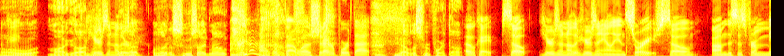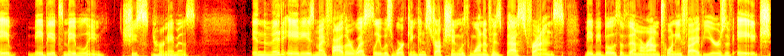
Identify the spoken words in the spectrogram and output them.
Okay. Oh my God! Here's was, another- Was that, was that a suicide note? I don't know what that was. Should I report that? yeah, let's report that. Okay, so here's another here's an alien story. So um, this is from May maybe it's Maybelline. She's her name is. In the mid 80s, my father, Wesley, was working construction with one of his best friends, maybe both of them around 25 years of age.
